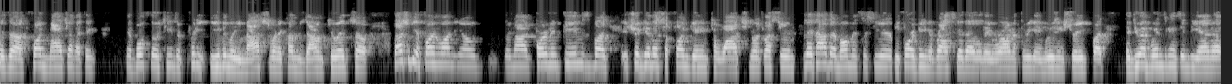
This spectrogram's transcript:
is a fun matchup. I think you know, both of those teams are pretty evenly matched when it comes down to it. So that should be a fun one. You know, they're not tournament teams, but it should give us a fun game to watch. Northwestern, they've had their moments this year. Before being Nebraska, though, they were on a three-game losing streak, but they do have wins against Indiana,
